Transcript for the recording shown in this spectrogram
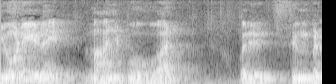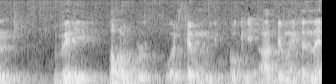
ഞൊടിയിടെ മാഞ്ഞു പോകുവാൻ ഒരു സിമ്പിൾ വെരി പവർഫുൾ ഒറ്റമൂലി. ഓക്കെ ആദ്യമായി തന്നെ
